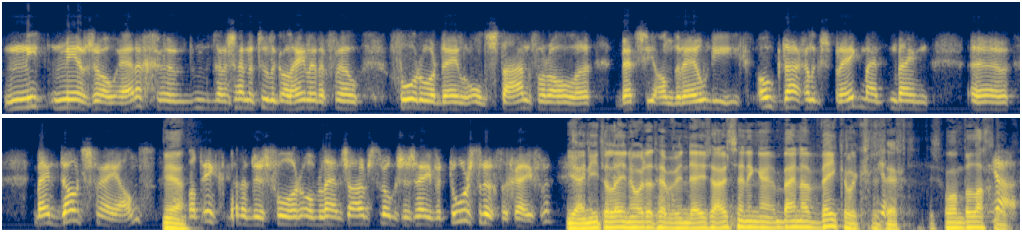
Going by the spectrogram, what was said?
Niet meer zo erg. Eh, er zijn natuurlijk al heel erg veel vooroordelen ontstaan. Vooral eh, Betsy Andreu, die ik ook dagelijks spreek. Mijn, mijn, mijn doodsvijand. Ja. Want ik ben er dus voor om Lance Armstrong zijn zeven tours terug te geven. Jij niet alleen hoor, dat hebben we in deze uitzending eh, bijna wekelijks gezegd. Het is gewoon belachelijk. Ja,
